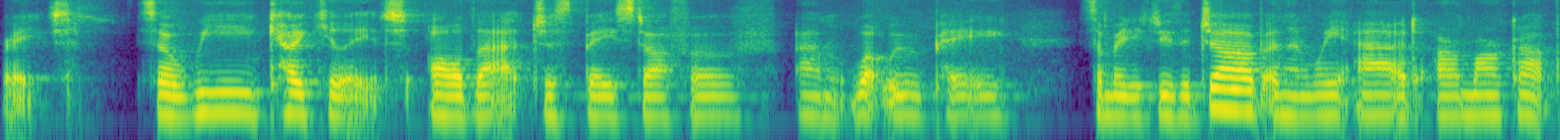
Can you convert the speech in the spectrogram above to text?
rate. So we calculate all that just based off of um, what we would pay somebody to do the job, and then we add our markup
